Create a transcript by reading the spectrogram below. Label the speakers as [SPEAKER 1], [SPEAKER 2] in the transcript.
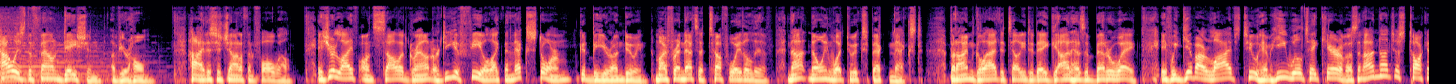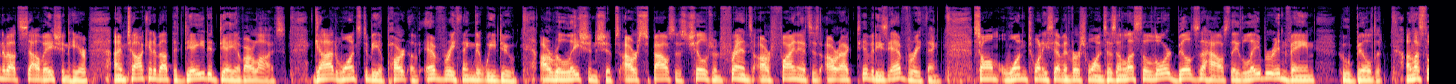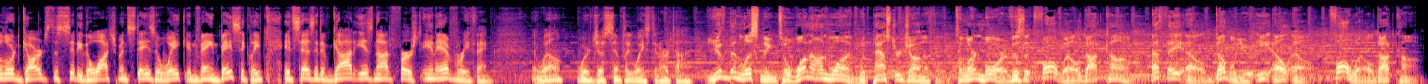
[SPEAKER 1] How is the foundation of your home? Hi, this is Jonathan Falwell. Is your life on solid ground or do you feel like the next storm could be your undoing? My friend, that's a tough way to live, not knowing what to expect next. But I'm glad to tell you today God has a better way. If we give our lives to Him, He will take care of us. And I'm not just talking about salvation here. I'm talking about the day to day of our lives. God wants to be a part of everything that we do. Our relationships, our spouses, children, friends, our finances, our activities, everything. Psalm 127 verse 1 says, Unless the Lord builds the house, they labor in vain who build it. Unless the Lord guards the city, the watchman stays awake in vain. Basically, it says that if God is not first in everything, well, we're just simply wasting our time.
[SPEAKER 2] You've been listening to One on One with Pastor Jonathan. To learn more, visit falwell.com. F A L W E L L. Falwell.com.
